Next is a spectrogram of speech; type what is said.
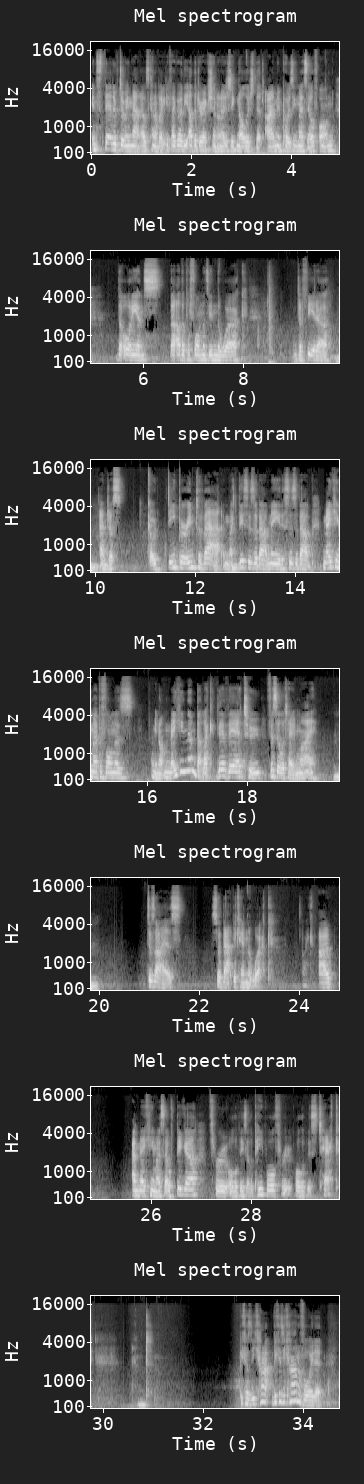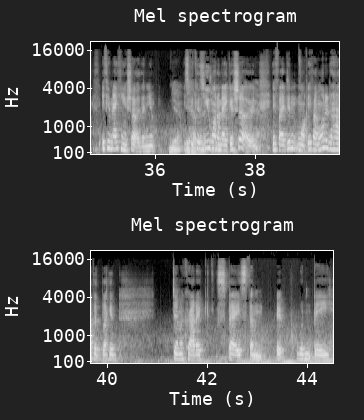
instead of doing that, I was kind of like, if I go the other direction and I just acknowledge that I'm imposing myself on the audience, the other performers in the work, the theatre, mm. and just go deeper into that. And like, mm. this is about me. This is about making my performers. I mean, not making them, but like they're there to facilitate my mm. desires. So that became the work. Like I I'm making myself bigger through all of these other people, through all of this tech, and because you can't because you can't avoid it. If you're making a show, then you Yeah, it's you because you want to make a show. And if I didn't want, if I wanted to have it like a democratic space, then it wouldn't be.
